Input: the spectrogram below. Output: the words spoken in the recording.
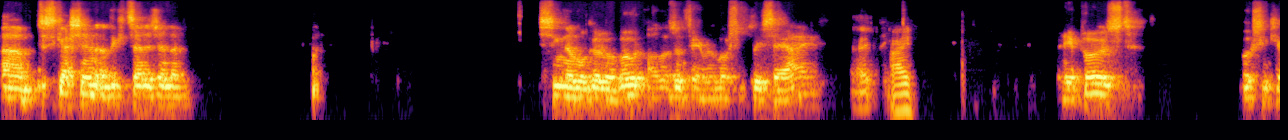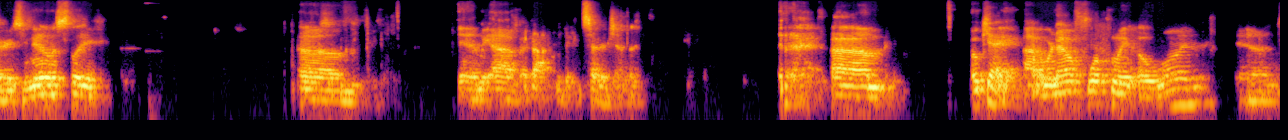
Um, discussion of the consent agenda. Seeing none, we'll go to a vote. All those in favor of the motion, please say aye. aye, Any opposed? Motion carries unanimously. Um, and we have adopted the consent agenda. Um, okay, uh, we're now four point oh one and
